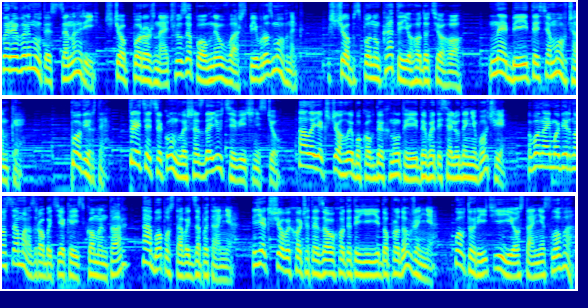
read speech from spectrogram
перевернути сценарій, щоб порожнечу заповнив ваш співрозмовник. Щоб спонукати його до цього, не бійтеся мовчанки. Повірте, 30 секунд лише здаються вічністю. Але якщо глибоко вдихнути і дивитися людині в очі, вона ймовірно сама зробить якийсь коментар або поставить запитання. Якщо ви хочете заохотити її до продовження, повторіть її останні слова.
